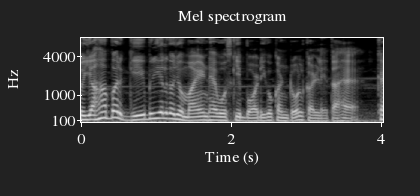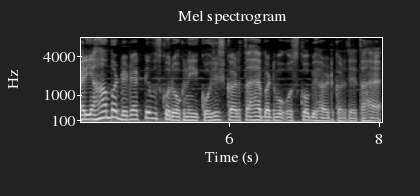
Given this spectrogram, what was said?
तो यहाँ पर गेब्रियल का जो माइंड है, वो उसकी बॉडी को कंट्रोल कर लेता है। खैर, यहाँ पर डिटेक्टिव उसको रोकने की कोशिश करता है, बट वो उसको भी हर्ट कर देता है,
